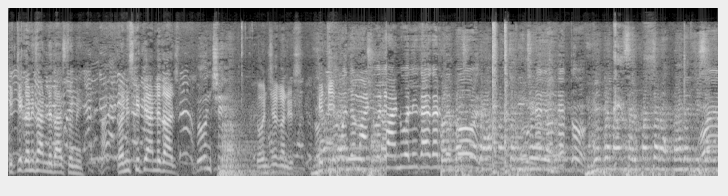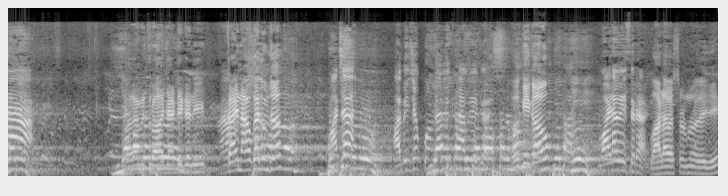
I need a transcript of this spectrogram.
किती कणीस आणलेत आज तुम्ही? कणीस किती आणलेत आज? दोनशे. दोनशे कणीस किती? मांडवली मांडवली काय करतो तो बघा मित्र आज या ठिकाणी काय नाव काय तुमचं? माझा अभिषेक पुंडलिक नागवेकर ओके गाव? वाडा वेसरा. वाडा मध्ये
